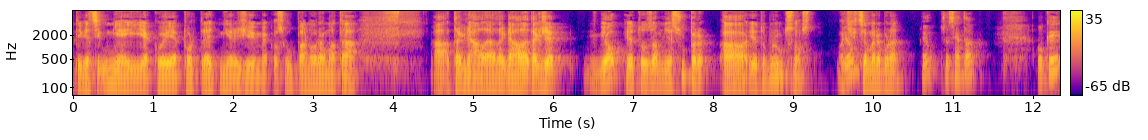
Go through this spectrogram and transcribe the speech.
ty věci umějí, jako je portrétní režim, jako jsou panoramata, a tak dále a tak dále. Takže jo, je to za mě super a je to budoucnost. Ať jo. chceme nebo ne. Jo, přesně tak. OK, eh,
